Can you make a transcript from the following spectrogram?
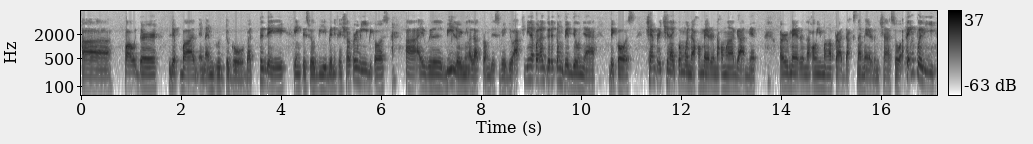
uh, powder, lip balm, and I'm good to go. But today, I think this will be beneficial for me because uh, I will be learning a lot from this video. Actually, napanood ko itong video niya because, syempre, chinag ko muna kung meron ako mga gamit or meron akong yung mga products na meron siya. So, thankfully,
